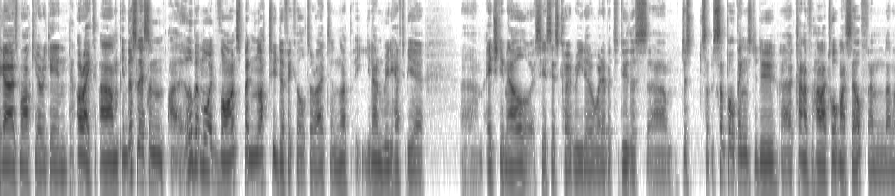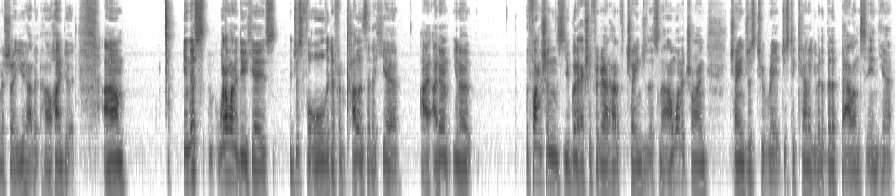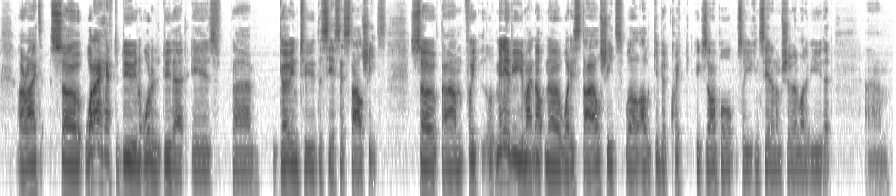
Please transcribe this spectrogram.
Hey guys, Mark here again. All right, um, in this lesson, a little bit more advanced, but not too difficult. All right, and not you don't really have to be a um, HTML or a CSS code reader or whatever to do this. Um, just some simple things to do, uh, kind of how I taught myself, and I'm going to show you how to, how I do it. Um, in this, what I want to do here is just for all the different colors that are here. I, I don't, you know, the functions, you've got to actually figure out how to change this. Now, I want to try and change this to red just to kind of give it a bit of balance in here. All right, so what I have to do in order to do that is um, go into the CSS style sheets. So um, for many of you, you might not know what is style sheets. Well, I'll give you a quick example so you can see it, and I'm sure a lot of you that um,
